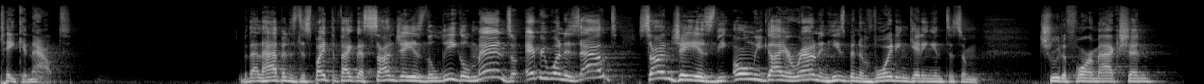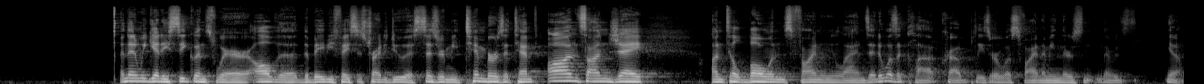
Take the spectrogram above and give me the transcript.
taken out. But that happens despite the fact that Sonjay is the legal man, so everyone is out. Sonjay is the only guy around, and he's been avoiding getting into some true to form action. And then we get a sequence where all the, the baby faces try to do a scissor me timbers attempt on Sonjay until Bowens finally lands it. It was a crowd pleaser. It was fine. I mean, there's there was, you know,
